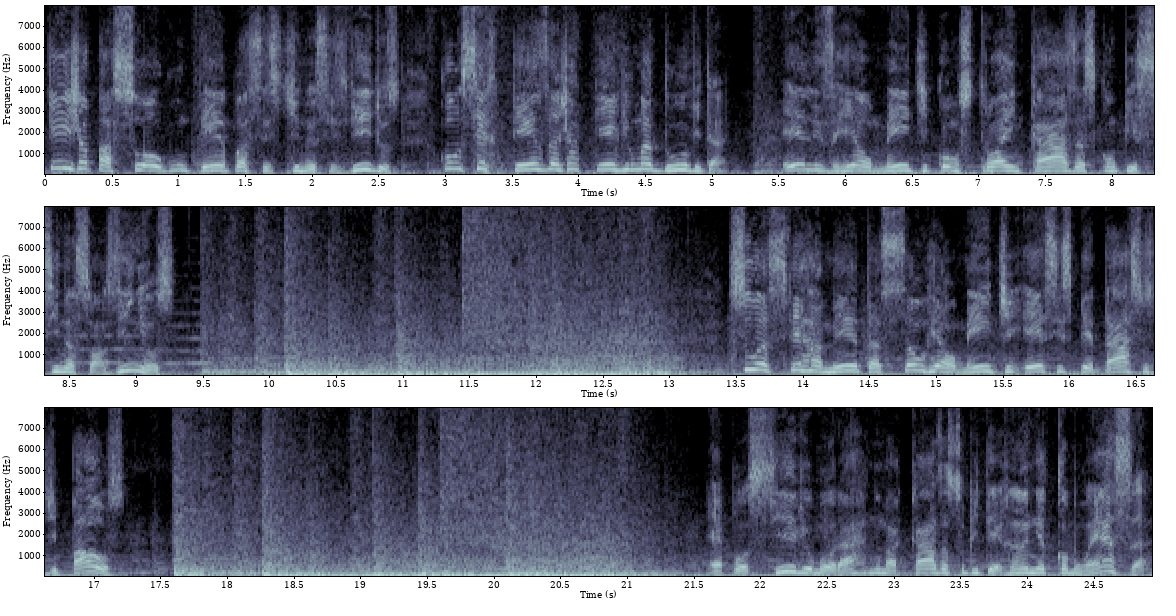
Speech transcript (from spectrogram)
Quem já passou algum tempo assistindo esses vídeos, com certeza já teve uma dúvida. Eles realmente constroem casas com piscina sozinhos? Suas ferramentas são realmente esses pedaços de paus? É possível morar numa casa subterrânea como essa?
